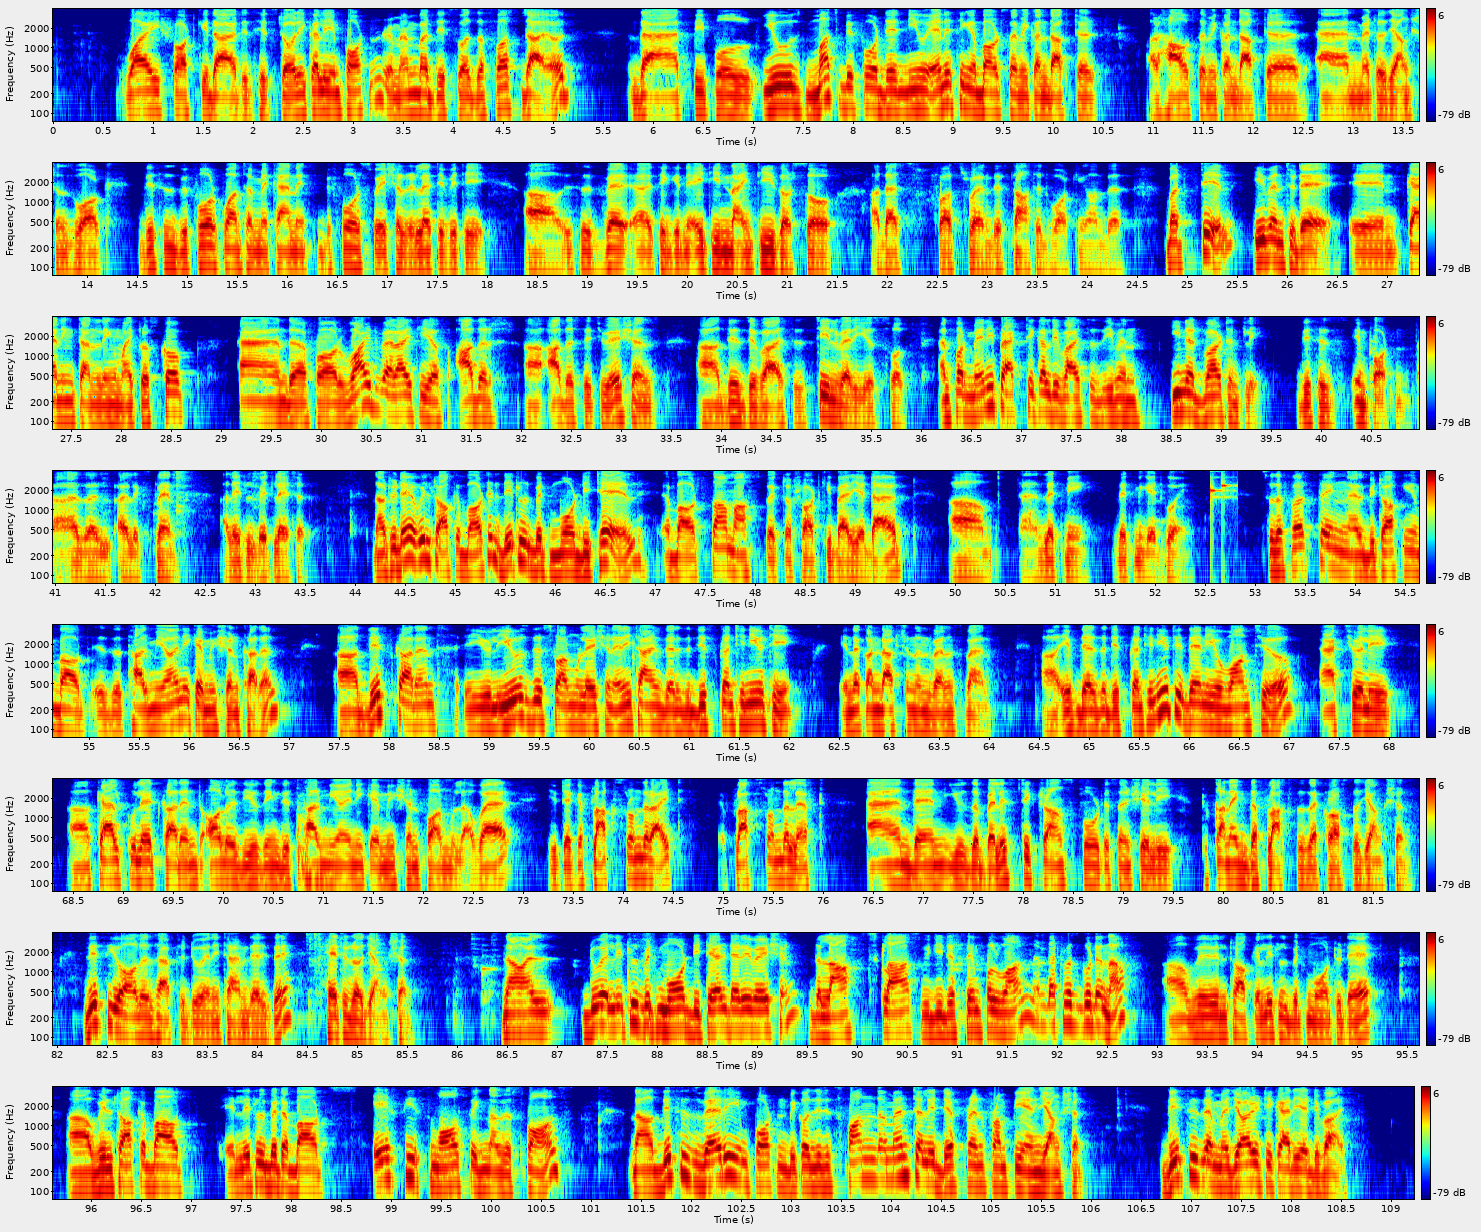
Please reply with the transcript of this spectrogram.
why Schottky diode is historically important. Remember, this was the first diode that people used much before they knew anything about semiconductor or how semiconductor and metal junctions work. This is before quantum mechanics, before special relativity. Uh, this is very, I think in the 1890s or so, uh, that's first when they started working on this. But still, even today, in scanning tunneling microscope and uh, for wide variety of other, uh, other situations, uh, this device is still very useful. And for many practical devices, even inadvertently, this is important, uh, as I'll, I'll explain a little bit later. Now today we'll talk about a little bit more detailed about some aspect of Schottky barrier diode um, and let me let me get going. So the first thing I'll be talking about is the thermionic emission current. Uh, this current, you'll use this formulation anytime there is a discontinuity in the conduction and valence band. Uh, if there is a discontinuity, then you want to actually uh, calculate current always using this thermionic emission formula where you take a flux from the right, a flux from the left, and then use the ballistic transport essentially to connect the fluxes across the junction. This you always have to do anytime there is a heterojunction. Now I'll do a little bit more detailed derivation. The last class we did a simple one and that was good enough. Uh, we will talk a little bit more today. Uh, we'll talk about a little bit about AC small signal response now, this is very important because it is fundamentally different from PN junction. This is a majority carrier device.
